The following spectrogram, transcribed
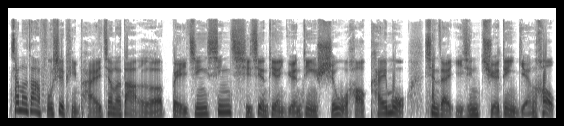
加拿大服饰品牌加拿大鹅北京新旗舰店原定十五号开幕，现在已经决定延后。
